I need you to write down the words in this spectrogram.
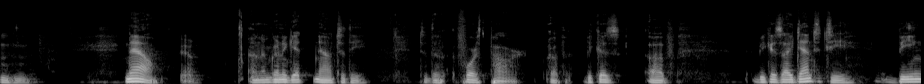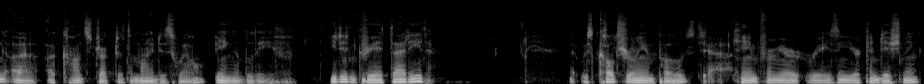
Mhm. Now, Yeah. and I'm going to get now to the to the fourth power of because of because identity being a, a construct of the mind as well, being a belief, you didn't create that either. That was culturally imposed. Yeah. Came from your raising, your conditioning.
